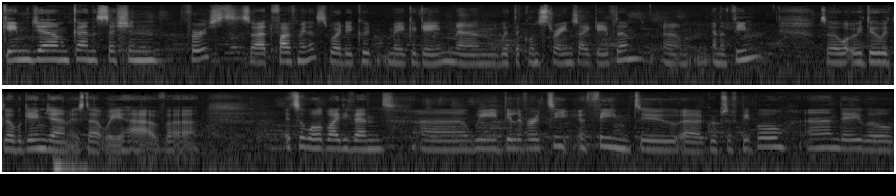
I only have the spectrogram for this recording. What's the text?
game jam kind of session first. So had five minutes where they could make a game and with the constraints I gave them um, and a theme. So what we do with Global Game Jam is that we have. Uh, it's a worldwide event. Uh, we deliver a, te- a theme to uh, groups of people, and they will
